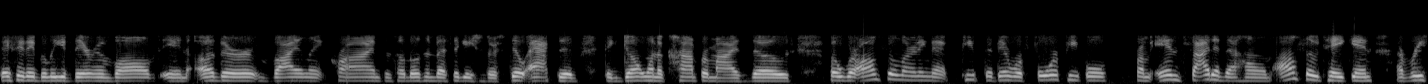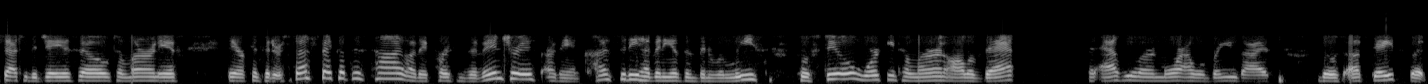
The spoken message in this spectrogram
they say they believe they're involved in other violent crimes, and so those investigations are still active. They don't want to compromise those. But we're also learning that people that there were four people from inside of the home also taken. I've reached out to the JSO to learn if they are considered suspects at this time. Are they persons of interest? Are they in custody? Have any of them been released? So, still working to learn all of that. But as we learn more, I will bring you guys those updates. But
